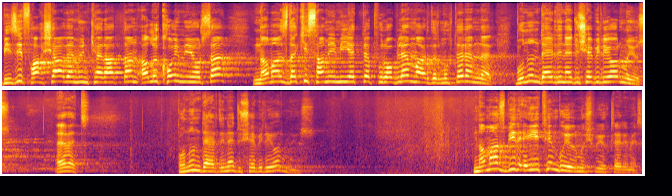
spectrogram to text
bizi fahşa ve münkerattan alıkoymuyorsa namazdaki samimiyette problem vardır muhteremler. Bunun derdine düşebiliyor muyuz? Evet. Bunun derdine düşebiliyor muyuz? Namaz bir eğitim buyurmuş büyüklerimiz.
